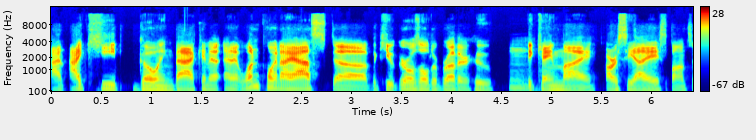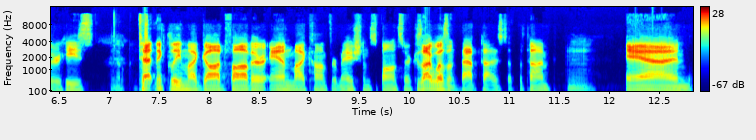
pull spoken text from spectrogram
I, I keep going back. And, at- and at one point I asked uh, the cute girl's older brother who Mm. became my RCIA sponsor. He's Okay. technically my godfather and my confirmation sponsor because I wasn't baptized at the time. Mm. And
